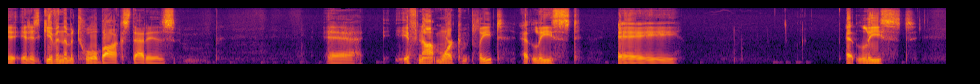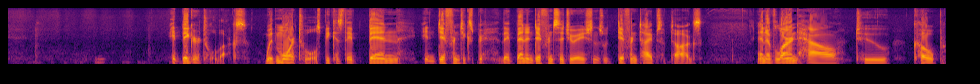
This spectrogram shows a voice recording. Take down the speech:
it, it, has given them a toolbox that is uh, if not more complete at least a at least a bigger toolbox with more tools because they've been in different exper- they've been in different situations with different types of dogs and have learned how to cope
